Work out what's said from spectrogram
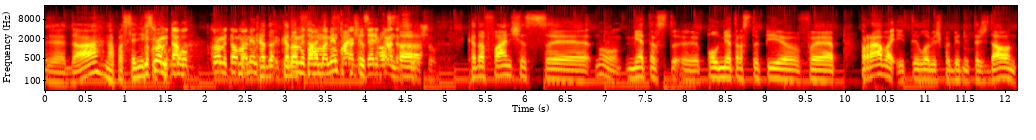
Э, да, на последних Ну, кроме того, кроме того момента, когда, когда кроме Фан, того момента, когда Дерек просто... Андерсон ушел когда Фанчес, э, ну, метр, э, полметра ступи вправо, и ты ловишь победный тачдаун,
